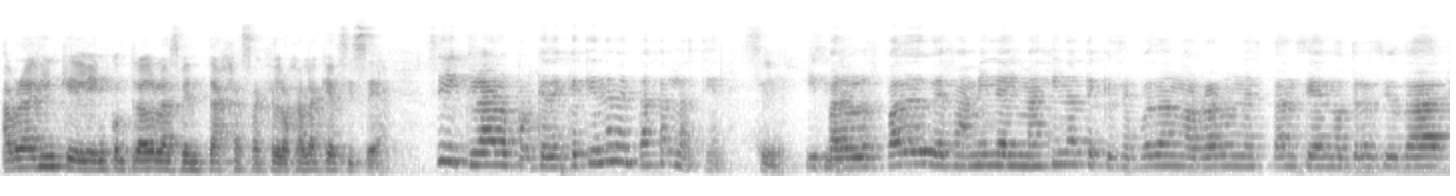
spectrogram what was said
habrá alguien que le ha encontrado las ventajas, Ángel, ojalá que así sea. Sí, claro, porque de que tiene ventajas las tiene. Sí. Y para los padres de familia, imagínate que se puedan ahorrar una estancia en otra ciudad,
